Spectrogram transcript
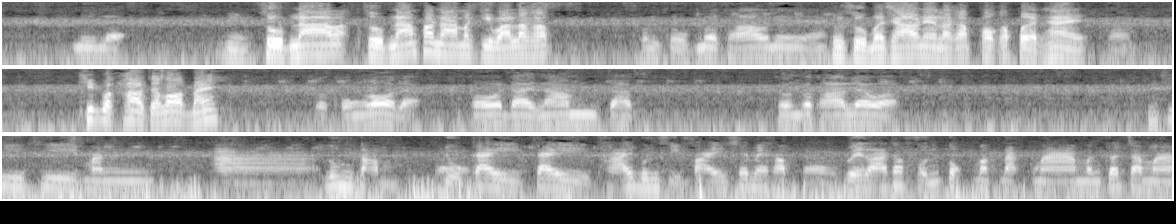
ำนี่แหละ สูบน้ำสูบน้ำเข้านามากี่วันแล้วครับ คนสูบเมื่อเช้านี่เพิ่งสูบเมื่อเช้าเนี่ยแหละครับ พอเขาเปิดให้ครับ คิดว่าข้าวจะรอดไหมก็คงรอดอะเพราะว่าได้น้ำจากชนประทานแล้วอะ พื้นที่ที่มันอ่าลุ่มต่ำใช่ อยู่ใกล้ใกล้ท้ายบึงสีไฟใช่ไหมครับ ใช่เวลาถ้าฝนตกหนักๆมา มันก็จะมา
